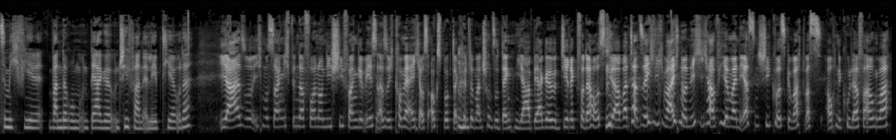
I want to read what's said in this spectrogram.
ziemlich viel Wanderung und Berge und Skifahren erlebt hier, oder? Ja, also ich muss sagen, ich bin davor noch nie Skifahren gewesen. Also ich komme ja eigentlich aus Augsburg, da mhm. könnte man schon so denken, ja, Berge direkt vor der Haustür. Mhm. Aber tatsächlich war ich noch nicht. Ich habe hier meinen ersten Skikurs gemacht, was auch eine coole Erfahrung war.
